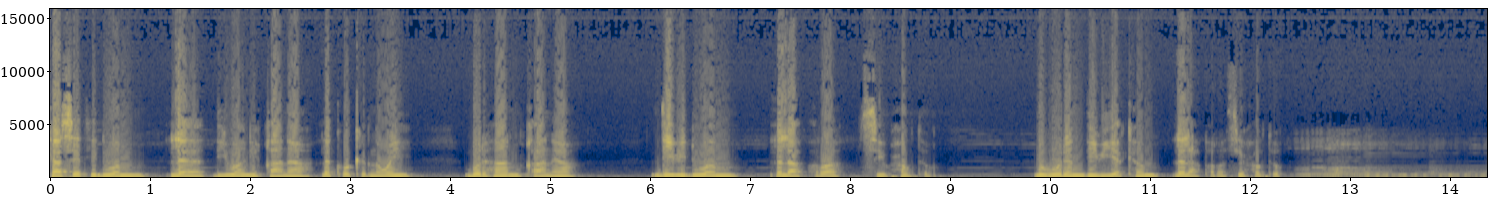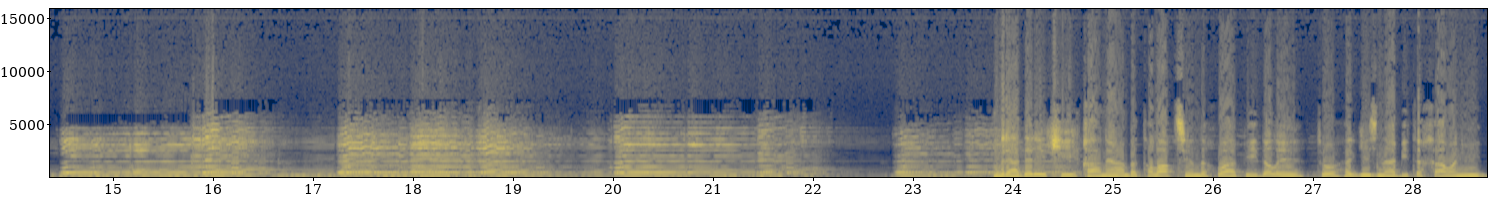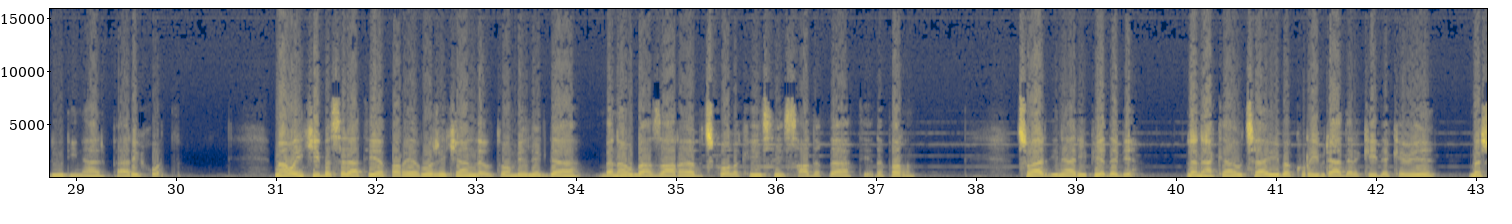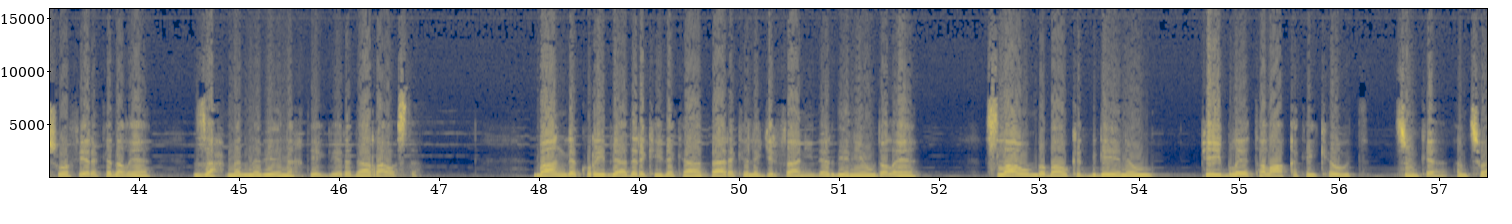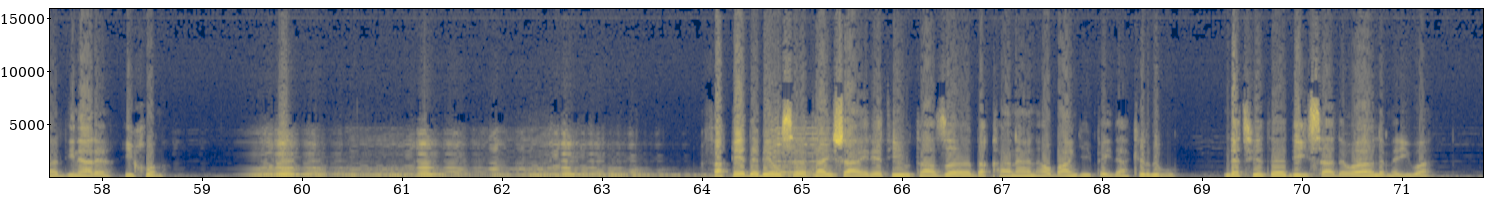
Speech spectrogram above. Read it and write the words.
کاسێتی دووەم لە دیوانی قانع لە کۆکردنەوەی بورهان قانع دیوی دووەم لە لاپەڕە سی و حەوتەوە. ببورن دیوی یەکەم لە لاپەڕە سی و حەوتۆ برادێکی قانا بە تەڵاق سوێن دەخوا پێی دەڵێ تۆ هەرگیز نابیتە خاوەنی دوو دینار پارەی خۆت ماوەیەکی بەسەرا تێئەپەڕێ، ڕۆژێکیان لە ئوتۆمبێلێکدا بەناو بازاڕە بچکۆڵەکەی سەیدسادقدا تێدەپەڕن. چوار دیناری پێ دەبێ. لەناکاو چاوی بە کوڕی برادەرەکەی دەکەوێ، بە شۆفێرەکە دەڵێ، زەحمەت نەبێ نەختێک لێرەدا ڕاوەستە. بانگ لە کوڕی برادەرەکەی دەکات پارەکە لە گیرفانی دەردێنێ و دەڵێ سڵاوم بە باوکت بگەیەنە و پێی بڵێ تەڵاقەکەی کەوت چونکە ئەم چوار دینارە هی خۆمە. فەقێ دەبێ و سەرەتای شاعرێتی و تازە بە قانا ناوبانگی پەیدا کردبوو دەچێتە دێی سادەوە لە مەریوان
